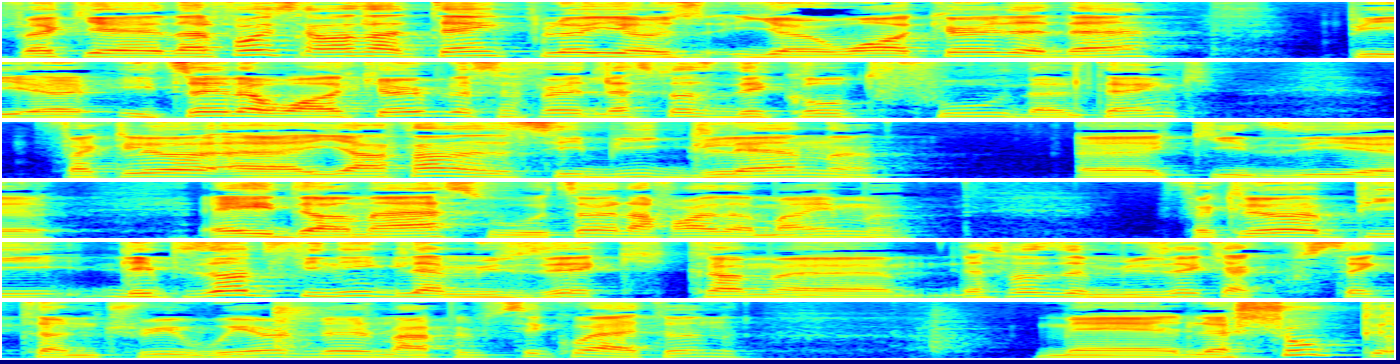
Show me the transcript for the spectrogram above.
fait que dans le fond, il se ramasse dans le tank, puis là, il y, a un, il y a un walker dedans. Puis euh, il tire le walker, puis là, ça fait de l'espèce d'écho de fou dans le tank. Fait que là, euh, il entend dans le CB Glenn euh, qui dit euh, Hey Domas ou tu sais, une affaire de même. Fait que là, puis l'épisode finit avec de la musique, comme euh, l'espèce de musique acoustique country weird, là, je me rappelle plus c'est quoi la tune. Mais le show, que-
